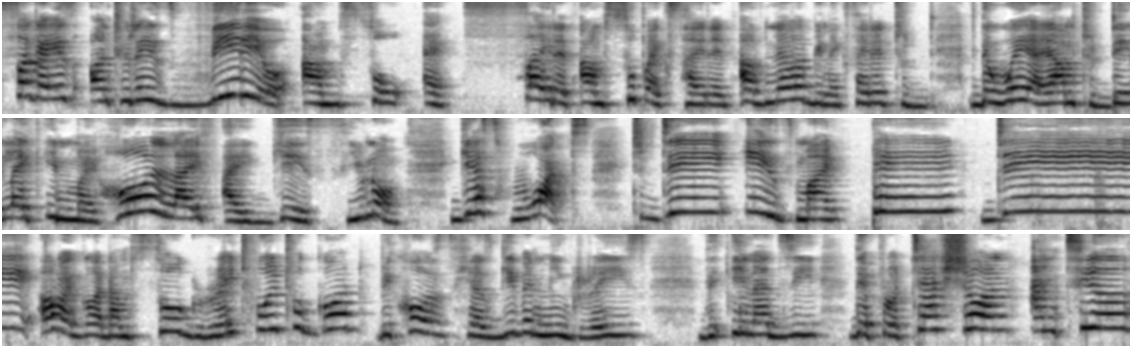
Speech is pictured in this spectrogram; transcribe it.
so guys on today's video i'm so excited. I'm super excited. I've never been excited to the way i am today like in my whole life i guess you know. Guess what? Today is my payday oh my god i'm so grateful to god because he has given me grace the energy the protection until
